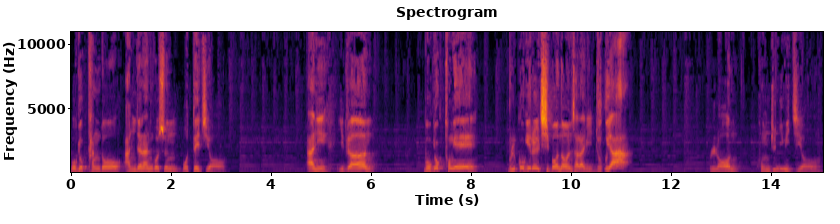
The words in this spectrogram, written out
목욕탕도 안전한 곳은 못 되지요. 아니, 이런 목욕통에 물고기를 집어넣은 사람이 누구야? 물론 공주님이지요.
